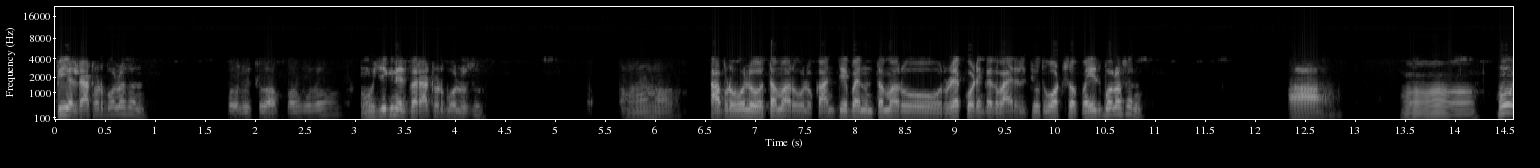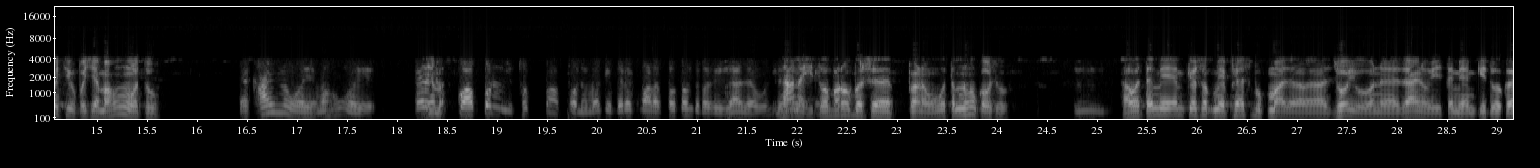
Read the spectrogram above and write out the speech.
પીએલ રાઠોડ બોલો છો ને? બોલું છું આપ કોણ બોલો? હું જિગ્નેશભાઈ રાઠોડ બોલું છું. હા હા. આપણો ઓલો તમારું ઓલો કાંતિભાઈ નું તમારું રેકોર્ડિંગ વાયરલ થયું હતું વોટ્સઅપમાં એ જ બોલો છો ને? હા. શું થયું પછી એમાં? શું હતું? એ ખાઈ નું હોય એમાં શું હોય? ના ના એ તો બરોબર છે પણ હું તમને શું કઉ છું. હવે તમે એમ કહો છો કે મેં ફેસબુકમાં જોયું અને જાણ્યું એ તમે એમ કીધું કે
